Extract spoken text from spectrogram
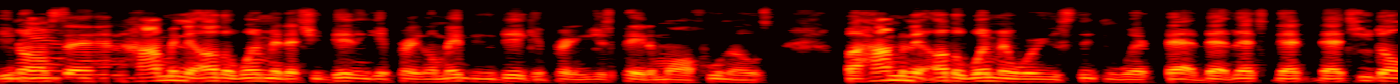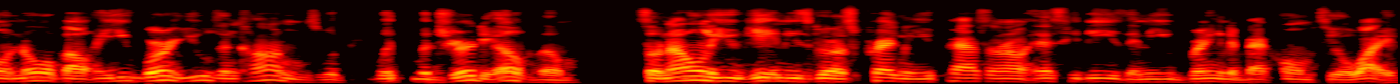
you know yeah. what I'm saying? How many other women that you didn't get pregnant? Maybe you did get pregnant, you just paid them off. Who knows? But how many other women were you sleeping with that that that that, that you don't know about, and you weren't using condoms with with majority of them? So not only you getting these girls pregnant, you passing around STDs, and you bringing it back home to your wife.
